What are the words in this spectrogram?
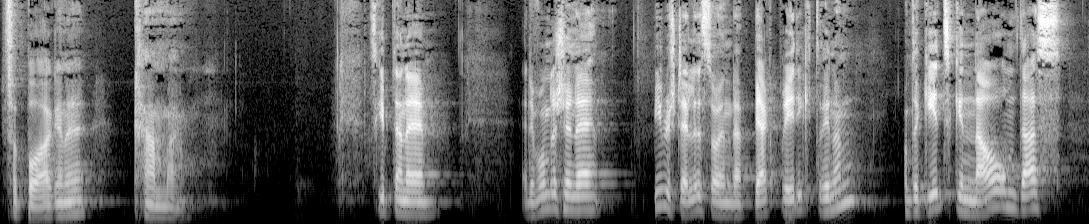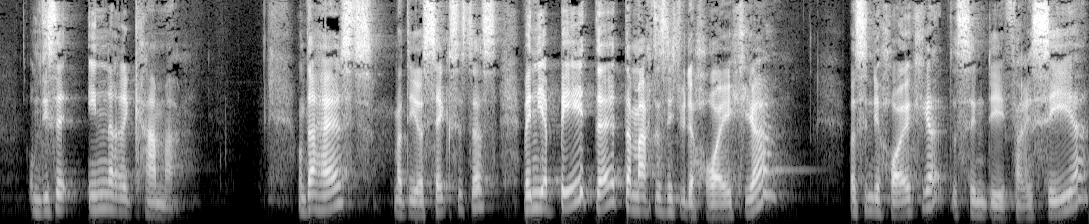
verborgene Kammer. Es gibt eine eine wunderschöne Bibelstelle, so in der Bergpredigt drinnen. Und da geht es genau um das, um diese innere Kammer. Und da heißt Matthäus 6 ist das, wenn ihr betet, dann macht das nicht wie der Heuchler. Was sind die Heuchler? Das sind die Pharisäer.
